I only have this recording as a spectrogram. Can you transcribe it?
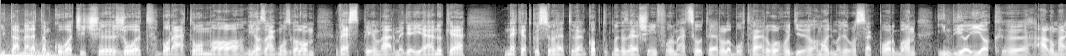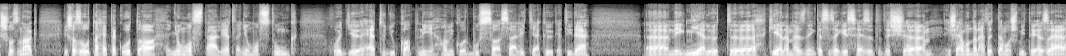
Itt áll mellettem Kovacsics Zsolt barátom, a Mi Hazánk Mozgalom Veszprém vármegyei elnöke. Neked köszönhetően kaptuk meg az első információt erről a botrányról, hogy a Nagy Magyarország Parkban indiaiak állomásoznak, és azóta hetek óta nyomoztál, illetve nyomoztunk, hogy el tudjuk kapni, amikor busszal szállítják őket ide. Még mielőtt kielemeznénk ezt az egész helyzetet, és, és elmondanád, hogy te most mit érzel,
